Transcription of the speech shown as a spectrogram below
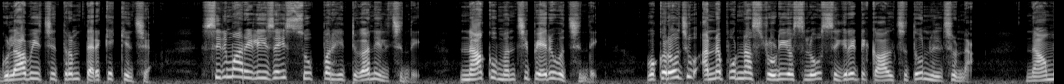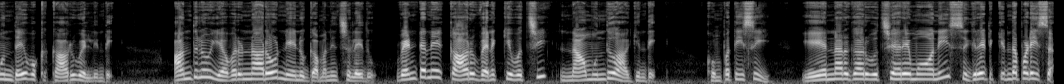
గులాబీ చిత్రం తెరకెక్కించా. సినిమా రిలీజై సూపర్ హిట్గా నిలిచింది. నాకు మంచి పేరు వచ్చింది. ఒకరోజు అన్నపూర్ణ స్టూడియోస్లో సిగరెట్ కాల్చుతూ నిల్చున్నా. నా ముందే ఒక కారు వెళ్ళింది. అందులో ఎవరున్నారో నేను గమనించలేదు. వెంటనే కారు వెనక్కి వచ్చి నా ముందు ఆగింది. కొంపతీసి ఏఎన్ఆర్ గారు వచ్చారేమో అని సిగరెట్ కింద పడేశా.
